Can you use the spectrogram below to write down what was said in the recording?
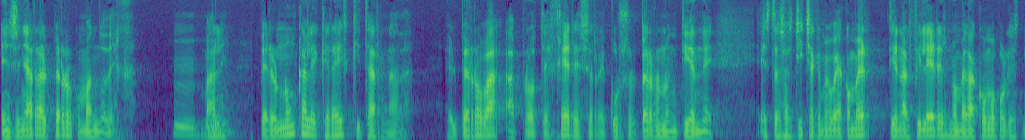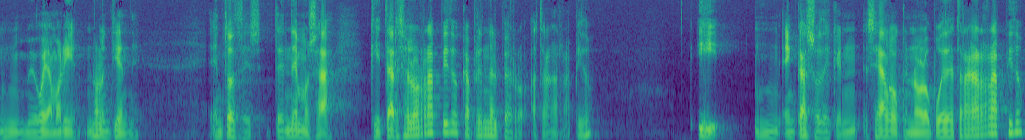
enseñarle al perro el comando deja. ¿Vale? Pero nunca le queráis quitar nada. El perro va a proteger ese recurso. El perro no entiende, esta salchicha que me voy a comer tiene alfileres, no me la como porque me voy a morir. No lo entiende. Entonces, tendemos a quitárselo rápido, que aprenda el perro a tragar rápido. Y mm, en caso de que sea algo que no lo puede tragar rápido,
